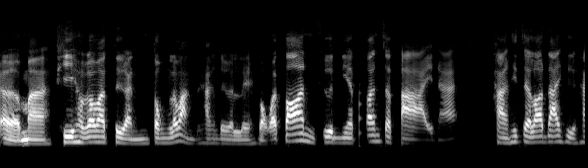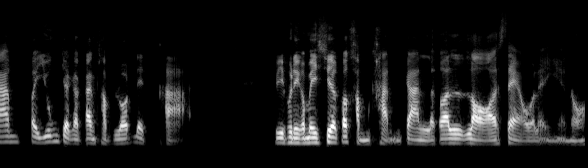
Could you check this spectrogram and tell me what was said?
เออมาพี่เขาก็มาเตือนตรงระหว่างทางเดินเลย บอกว่าต้อนคืนเนี้ยต้อนจะตายนะ ทางที่จะรอดได้คือห้ามไปยุ่งเกี่ยวกับการขับรถเด็ดขาด พี่คนนี้ก็ไม่เชื่อก็ขำขันกัน แล้วก็ล้อแซวอะไรอย่างเงี้ยเนาะ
